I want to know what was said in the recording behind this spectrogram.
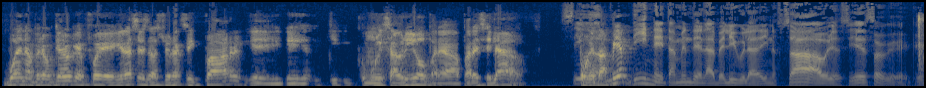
bueno, pero creo que fue gracias a Jurassic Park que, que- que como que se abrió para, para ese lado. Sí, Porque bueno, también- Disney también tiene la película de dinosaurios y eso. Que, que-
